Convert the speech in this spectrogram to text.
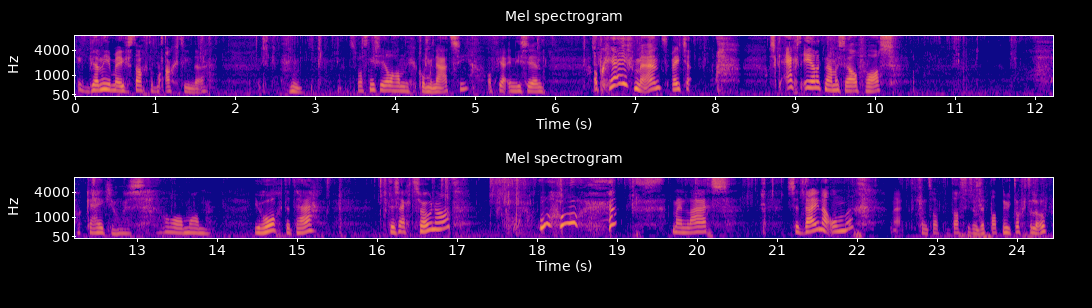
ik ben hiermee gestart op mijn achttiende. Hm. Het was niet zo'n heel handige combinatie. Of ja, in die zin. Op een gegeven moment, weet je, als ik echt eerlijk naar mezelf was. Oh, kijk jongens. Oh man. Je hoort het hè. Het is echt zo nat. Woehoe. Mijn laars zit bijna onder. Nou, ik vind het wel fantastisch om dit pad nu toch te lopen.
